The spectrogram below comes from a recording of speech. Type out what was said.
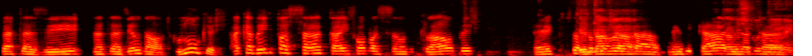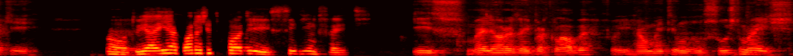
para trazer, para trazer o Náutico. Lucas, acabei de passar tá, a informação do Clauber, né, que eu estava tá medicado. Estava escutando tá... aqui. Pronto, e aí agora a gente pode seguir em frente. Isso, melhoras aí para Clauber. Foi realmente um, um, susto, mas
